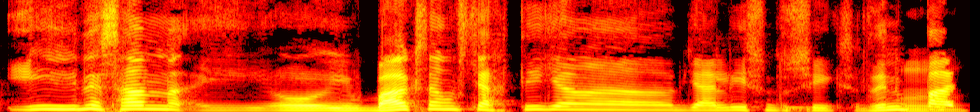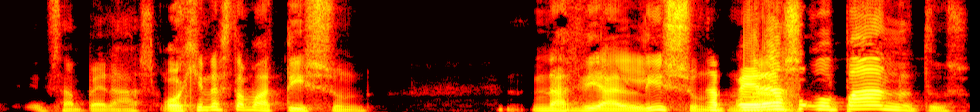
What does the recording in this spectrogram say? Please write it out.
είναι σαν οι- ο- οι Bucks να έχουν φτιαχτεί για να διαλύσουν τους Sixers. Δεν Μμ. υπάρχει περίπτωση να περάσουν. Όχι να σταματήσουν. Να διαλύσουν. Να περάσουν από πάνω τους.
